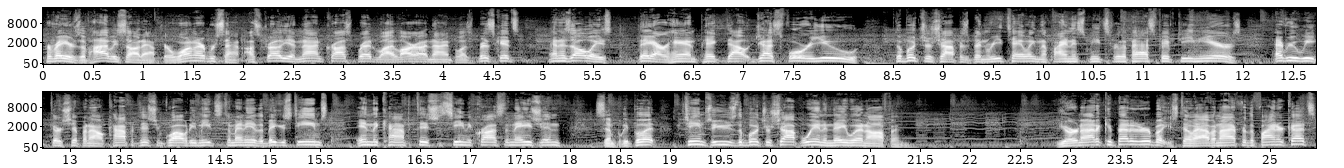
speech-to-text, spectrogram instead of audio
purveyors of highly sought after 100% Australian non crossbred Wylarah 9 Plus briskets. And as always, they are hand picked out just for you. The Butcher Shoppe has been retailing the finest meats for the past 15 years. Every week, they're shipping out competition quality meats to many of the biggest teams in the competition scene across the nation. Simply put, teams who use the Butcher Shoppe win and they win often. You're not a competitor, but you still have an eye for the finer cuts?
